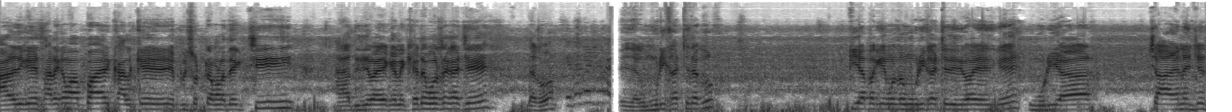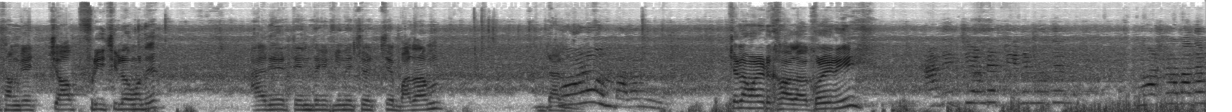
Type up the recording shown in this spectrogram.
আর এদিকে সারেগামা পায়ের কালকের এপিসোডটা আমরা দেখছি। আর দিদিভাই এখানে খেতে বসে গেছে। দেখো এই দেখো মুড়ি খাচ্ছে দেখো। টিয়া পাখির মতো মুড়ি খাচ্ছে দিদিভাই এদিকে। মুড়ি আর চা এনেছে সঙ্গে চপ ফ্রি ছিল আমাদের। আর ট্রেন থেকে কিনেছে হচ্ছে বাদাম ডাল। চলো আমার একটু খাওয়া দাওয়া করে নিই আগের যে আমরা ট্রেনের মধ্যে মশলা বাদাম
